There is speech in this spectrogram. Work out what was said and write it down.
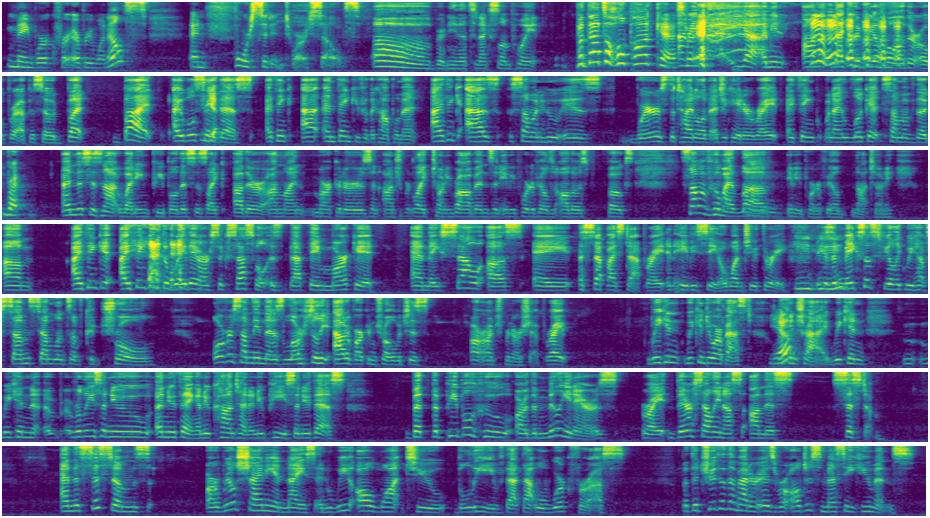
may work for everyone else and force it into ourselves. Oh, Brittany, that's an excellent point. But that's a whole podcast, I mean, yeah, I mean, on, that could be a whole other Oprah episode, but but I will say Yeah. this: I think, uh, and thank you for the compliment. I think as someone who is wears the title of educator, right? I think when I look at some of the right. And this is not wedding people this is like other online marketers and entrepreneurs like tony robbins and amy porterfield and all those folks some of whom i love Mm. amy porterfield not tony. Um, i think it i think that the way they are successful is that they market and they sell us a, a step by step right an abc a one two three. Because it Mhm. makes us feel like we have some semblance of control over something that is largely out of our control which is our entrepreneurship right? We can we can do our best. We can try. We can we can uh, release a new a new thing a new content a new piece a new this. But the people who are the millionaires right they're selling us on this system. And the systems are real shiny and nice and we all want to believe that that will work for us. But the truth of the matter is we're all just messy humans.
